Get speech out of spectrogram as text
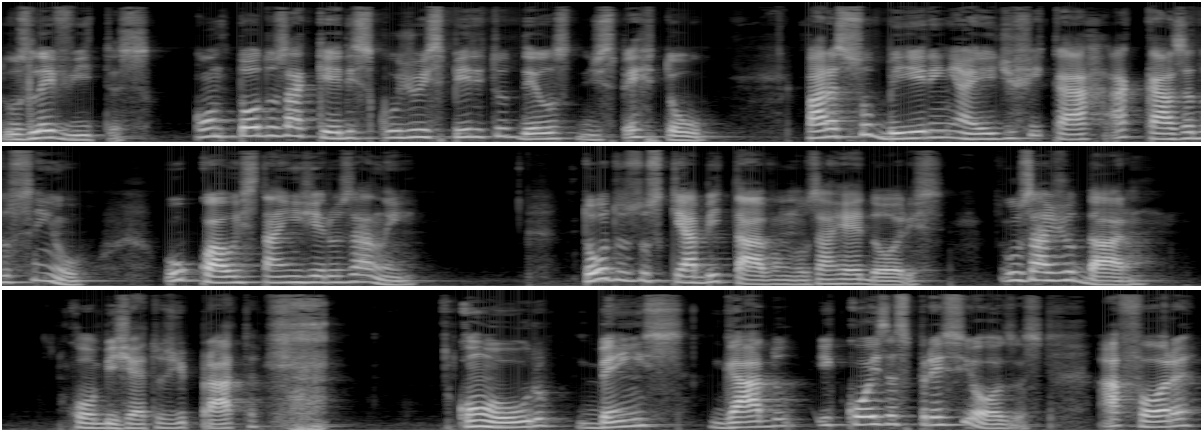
os levitas, com todos aqueles cujo espírito Deus despertou, para subirem a edificar a casa do Senhor, o qual está em Jerusalém. Todos os que habitavam nos arredores os ajudaram com objetos de prata, com ouro, bens, gado e coisas preciosas, afora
